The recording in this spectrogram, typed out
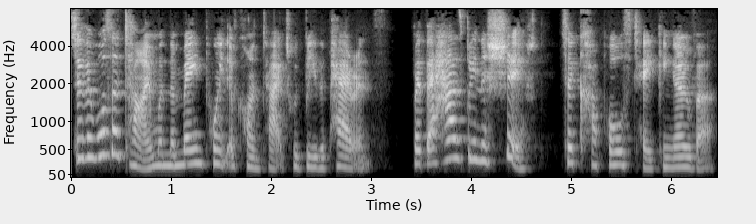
So there was a time when the main point of contact would be the parents, but there has been a shift to couples taking over.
